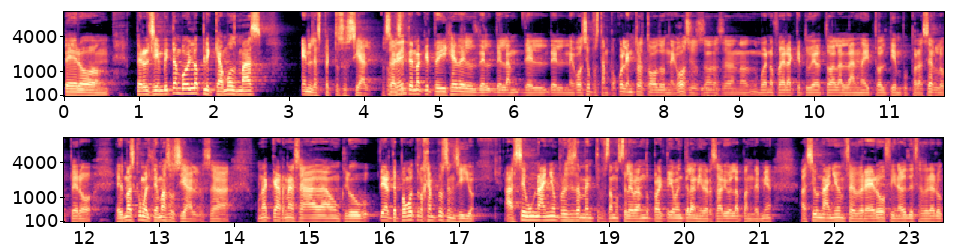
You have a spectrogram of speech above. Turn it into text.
pero, pero el si invitan voy lo aplicamos más en el aspecto social. O sea, ese tema que te dije del, del, del, del, negocio, pues tampoco le entro a todos los negocios, ¿no? O sea, no, bueno fuera que tuviera toda la lana y todo el tiempo para hacerlo, pero es más como el tema social, o sea, una carne asada, un club. Mira, te pongo otro ejemplo sencillo. Hace un año, precisamente, pues estamos celebrando prácticamente el aniversario de la pandemia. Hace un año, en febrero, finales de febrero,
